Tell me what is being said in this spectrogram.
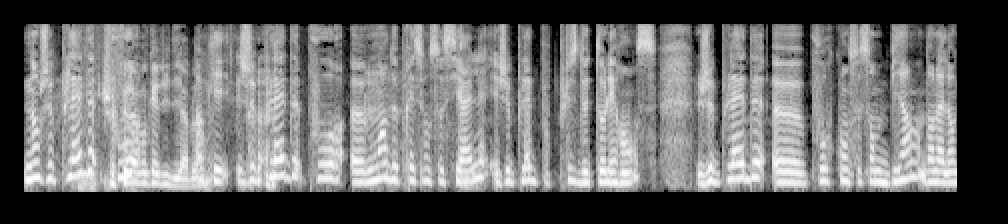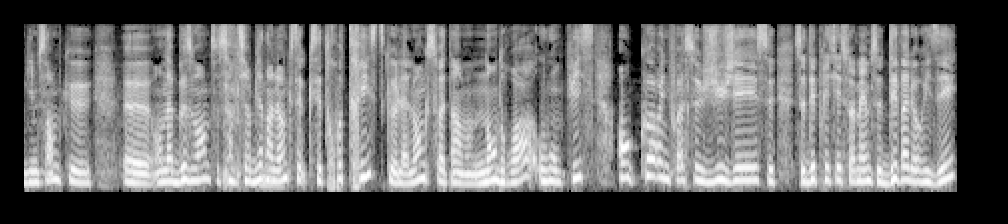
Non, je plaide. Je pour... fais l'avocat du diable. Hein. Ok, je plaide pour euh, moins de pression sociale et je plaide pour plus de tolérance. Je plaide euh, pour qu'on se sente bien dans la langue. Il me semble que on a besoin de se sentir bien dans la langue. Que c'est trop triste que la langue soit un endroit où on puisse encore une fois se juger, se, se déprécier soi-même, se dévaloriser,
